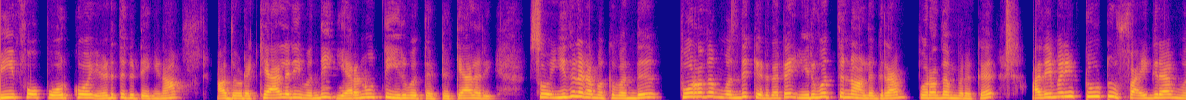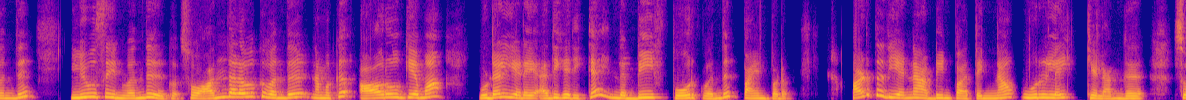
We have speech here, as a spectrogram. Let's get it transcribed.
பீஃபோ போர்க்கோ எடுத்துக்கிட்டிங்கன்னா அதோட கேலரி வந்து இரநூத்தி இருபத்தெட்டு கேலரி ஸோ இதில் நமக்கு வந்து புரதம் வந்து கிட்டத்தட்ட இருபத்தி நாலு கிராம் புரதம் இருக்கு. அதே மாதிரி டூ டு ஃபைவ் கிராம் வந்து லியூசின் வந்து இருக்கு. ஸோ அந்த அளவுக்கு வந்து நமக்கு ஆரோக்கியமா உடல் எடை அதிகரிக்க இந்த பீஃப் போர்க் வந்து பயன்படும். அடுத்தது என்ன அப்படின்னு பார்த்தீங்கன்னா உருளைக்கிழங்கு. ஸோ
